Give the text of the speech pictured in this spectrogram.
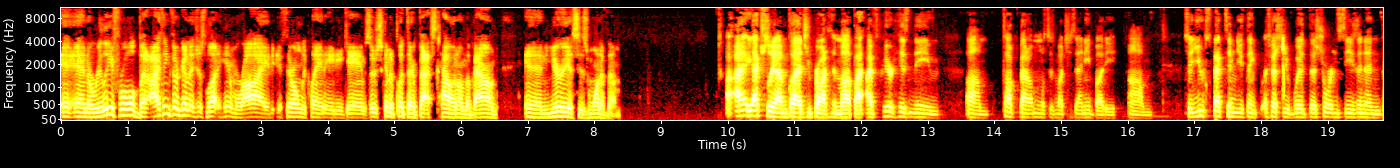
and a relief role. But I think they're going to just let him ride if they're only playing 80 games. They're just going to put their best talent on the mound, and Urias is one of them. I actually, I'm glad you brought him up. I, have heard his name um, talked about almost as much as anybody. Um, so you expect him? You think, especially with the shortened season and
